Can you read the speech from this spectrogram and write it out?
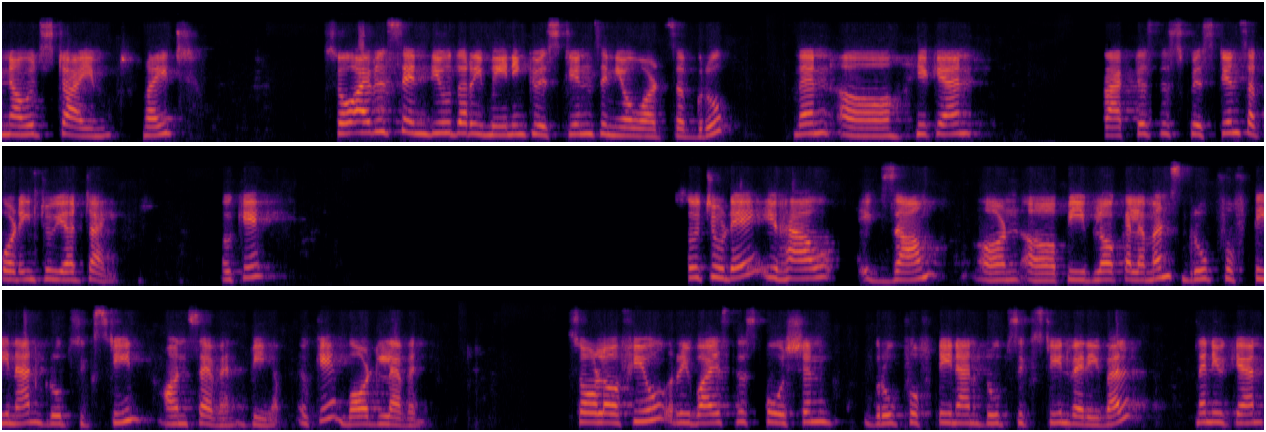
Okay, now it's time, right? So I will send you the remaining questions in your WhatsApp group. Then uh, you can practice these questions according to your time. Okay. So today you have exam on uh, P block elements, group 15 and group 16 on 7 p.m. Okay, board 11. So all of you revise this portion, group 15 and group 16 very well. Then you can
